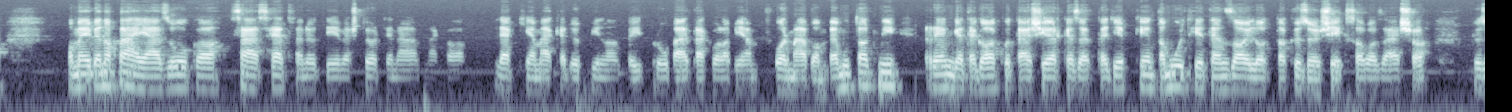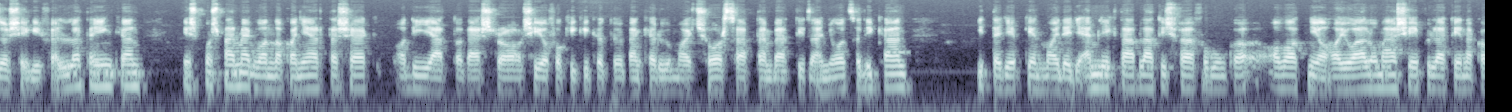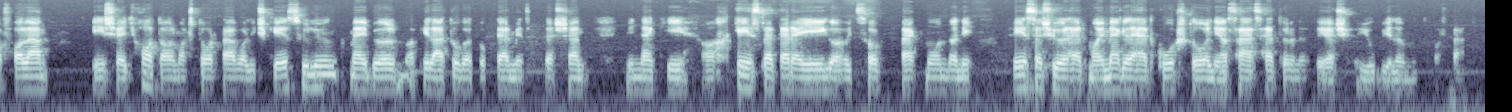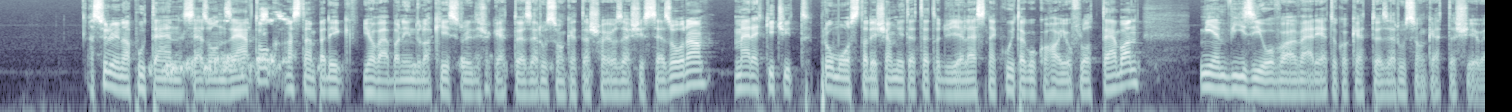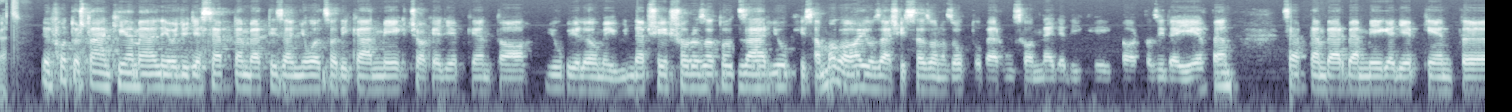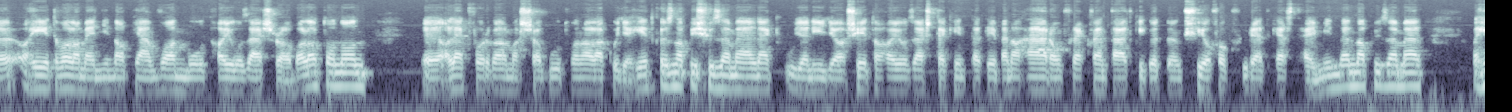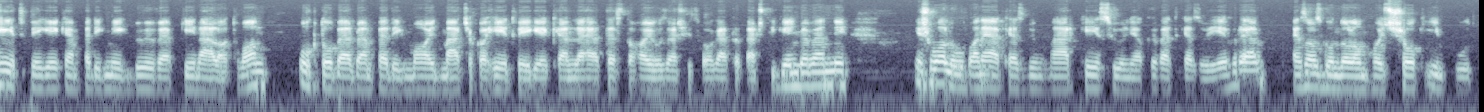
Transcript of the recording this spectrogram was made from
amelyben a pályázók a 175 éves történelmnek a legkiemelkedőbb pillanatait próbálták valamilyen formában bemutatni. Rengeteg alkotás érkezett egyébként. A múlt héten zajlott a közönség szavazása közösségi felületeinken, és most már megvannak a nyertesek, a díjátadásra a Siófoki kikötőben kerül majd sor szeptember 18-án. Itt egyébként majd egy emléktáblát is fel fogunk avatni a hajóállomás épületének a falán, és egy hatalmas tortával is készülünk, melyből a kilátogatók természetesen mindenki a készlet erejéig, ahogy szokták mondani, részesülhet, majd meg lehet kóstolni a 175 éves jubileum tortát. A szülőnap után szezon zártok, aztán pedig javában indul a készülődés a 2022-es hajózási szezonra. Már egy kicsit promóztad és említetted, hogy ugye lesznek új tagok a hajóflottában milyen vízióval várjátok a 2022-es évet? Fontos talán kiemelni, hogy ugye szeptember 18-án még csak egyébként a jubileumi ünnepség sorozatot zárjuk, hiszen maga a hajózási szezon az október 24-ig tart az idei évben. Szeptemberben még egyébként a hét valamennyi napján van mód hajózásra a Balatonon, a legforgalmasabb útvonalak ugye hétköznap is üzemelnek, ugyanígy a sétahajózás tekintetében a három frekventált kikötőnk Siófok, Füred, Keszthely minden nap üzemel, a hétvégéken pedig még bővebb kínálat van, októberben pedig majd már csak a hétvégéken lehet ezt a hajózási szolgáltatást igénybe venni, és valóban elkezdünk már készülni a következő évre. Ez azt gondolom, hogy sok input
